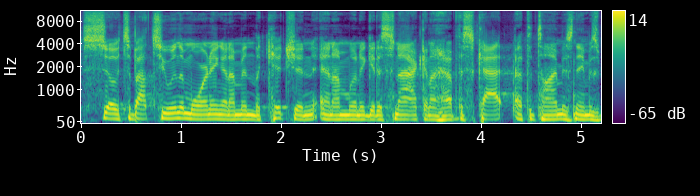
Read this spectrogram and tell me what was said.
So it's about two in the morning, and I'm in the kitchen, and I'm going to get a snack, and I have this cat at the time. His name is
